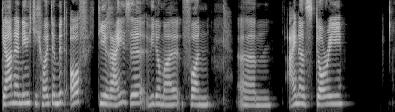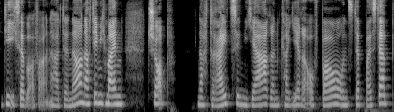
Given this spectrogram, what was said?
Gerne nehme ich dich heute mit auf die Reise wieder mal von ähm, einer Story, die ich selber erfahren hatte. Ne? Nachdem ich meinen Job nach 13 Jahren Karriereaufbau und Step by Step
